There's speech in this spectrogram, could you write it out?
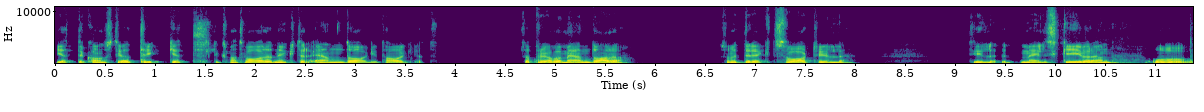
jättekonstiga tricket liksom att vara nykter en dag i taget. Så pröva med en dag då. Som ett direkt svar till, till mejlskrivaren och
